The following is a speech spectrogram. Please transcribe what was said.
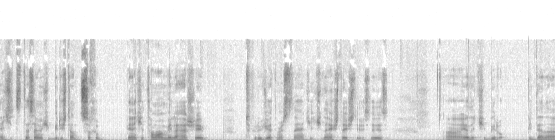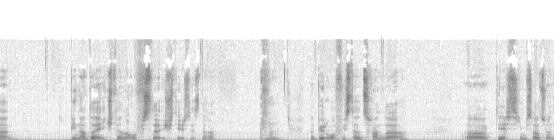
Yəni ki, təsəvvür ki, bir işdən çıxıb, yəni ki, tamamilə hər şey tüpürü getmirsinizsə, yəni ki, iki dənə işdə işləyirsiniz. Ya da ki, bir bir dənə binada iki dənə ofisdə işləyirsiniz də. Və bir ofisdən çıxanda ə, deyirsiniz ki, məsəl üçün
